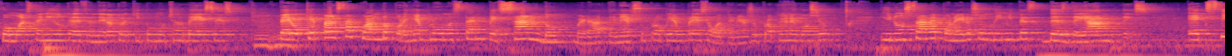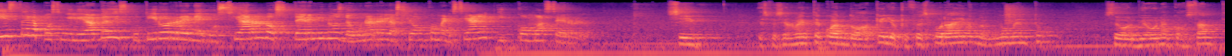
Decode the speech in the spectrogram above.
cómo has tenido que defender a tu equipo muchas veces, pero ¿qué pasa cuando, por ejemplo, uno está empezando, ¿verdad?, a tener su propia empresa o a tener su propio negocio y no sabe poner esos límites desde antes? ¿Existe la posibilidad de discutir o renegociar los términos de una relación comercial y cómo hacerlo? Sí, especialmente cuando aquello que fue esporádico en algún momento se volvió una constante.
